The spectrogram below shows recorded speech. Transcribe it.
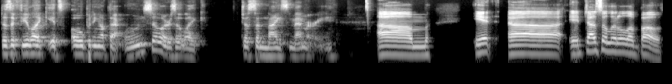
Does it feel like it's opening up that wound still, or is it like just a nice memory? um it uh it does a little of both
